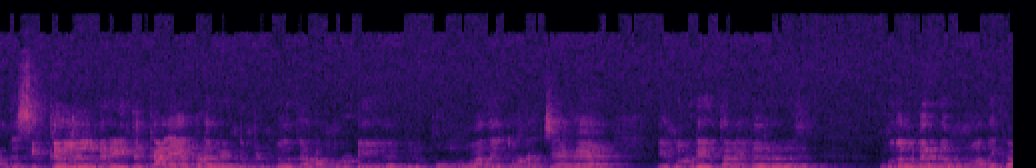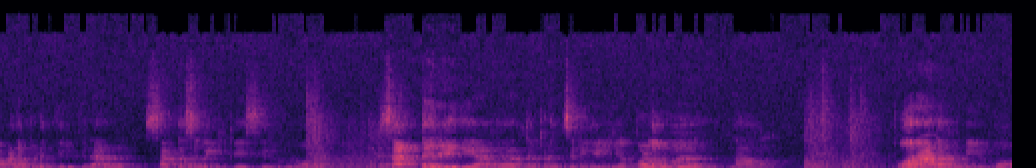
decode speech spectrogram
அந்த சிக்கல்கள் விரைந்து களையப்பட வேண்டும் என்பதுதான் நம்மளுடைய விருப்பமும். அதை தொடர்ச்சியாக எங்களுடைய தலைவர் முதல்வரிடமும் அதை கவனப்படுத்தி இருக்கிறார் சட்டசபையில் பேசியிருக்கிறோம். சட்ட ரீதியாக அந்த பிரச்சனையில் எவ்வளவு நாம் போராட முடியுமோ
